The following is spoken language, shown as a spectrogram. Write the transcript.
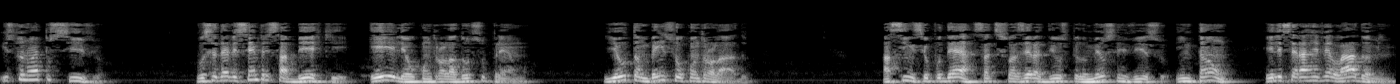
isto não é possível. Você deve sempre saber que Ele é o controlador supremo. E eu também sou controlado. Assim, se eu puder satisfazer a Deus pelo meu serviço, então ele será revelado a mim.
